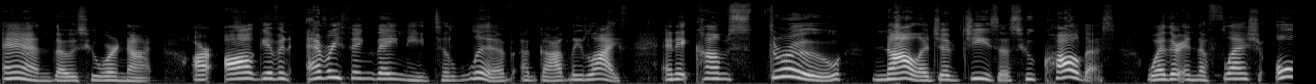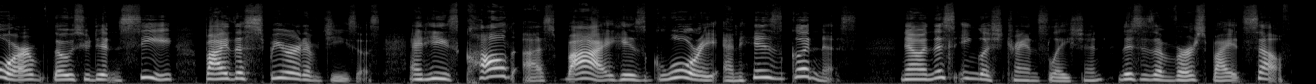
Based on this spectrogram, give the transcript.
and those who were not, are all given everything they need to live a godly life. And it comes through knowledge of Jesus who called us, whether in the flesh or those who didn't see, by the Spirit of Jesus. And He's called us by His glory and His goodness. Now, in this English translation, this is a verse by itself.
